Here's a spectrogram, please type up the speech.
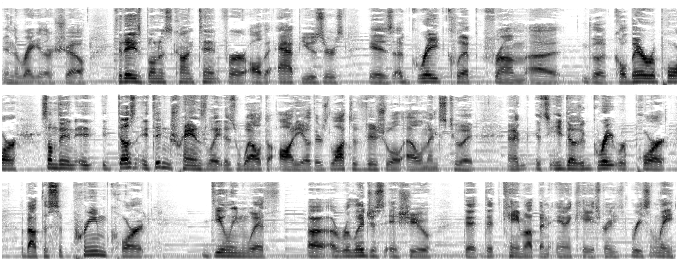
in the regular show. Today's bonus content for all the app users is a great clip from uh, the Colbert Report. Something it, it doesn't it didn't translate as well to audio. There's lots of visual elements to it, and he does a great report about the Supreme Court dealing with a, a religious issue that, that came up in, in a case re- recently,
